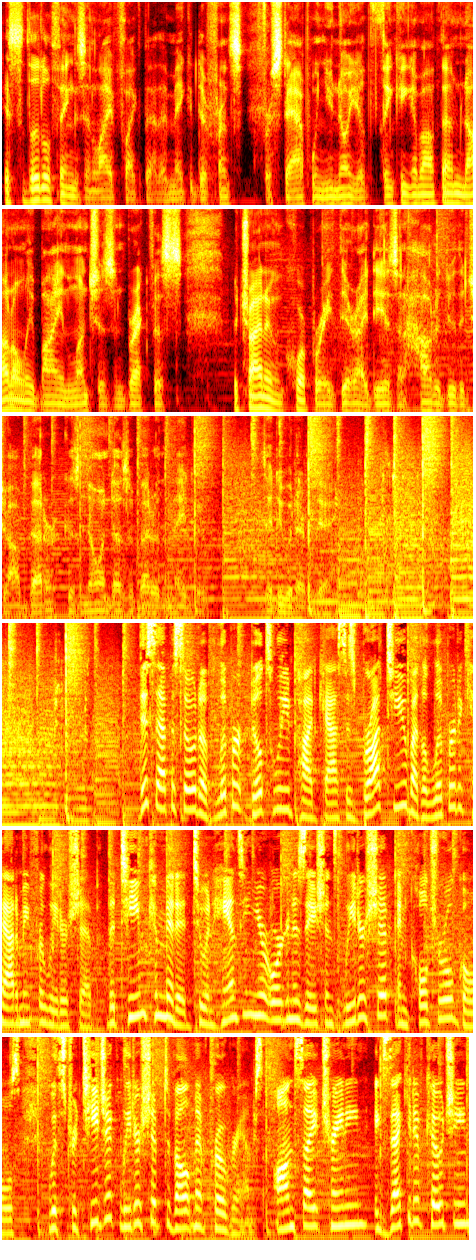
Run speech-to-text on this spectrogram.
It's the little things in life like that that make a difference for staff when you know you're thinking about them, not only buying lunches and breakfasts, but trying to incorporate their ideas on how to do the job better because no one does it better than they do. They do it every day. This episode of Lippert Built to Lead podcast is brought to you by the Lippert Academy for Leadership, the team committed to enhancing your organization's leadership and cultural goals with strategic leadership development programs, on site training, executive coaching,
